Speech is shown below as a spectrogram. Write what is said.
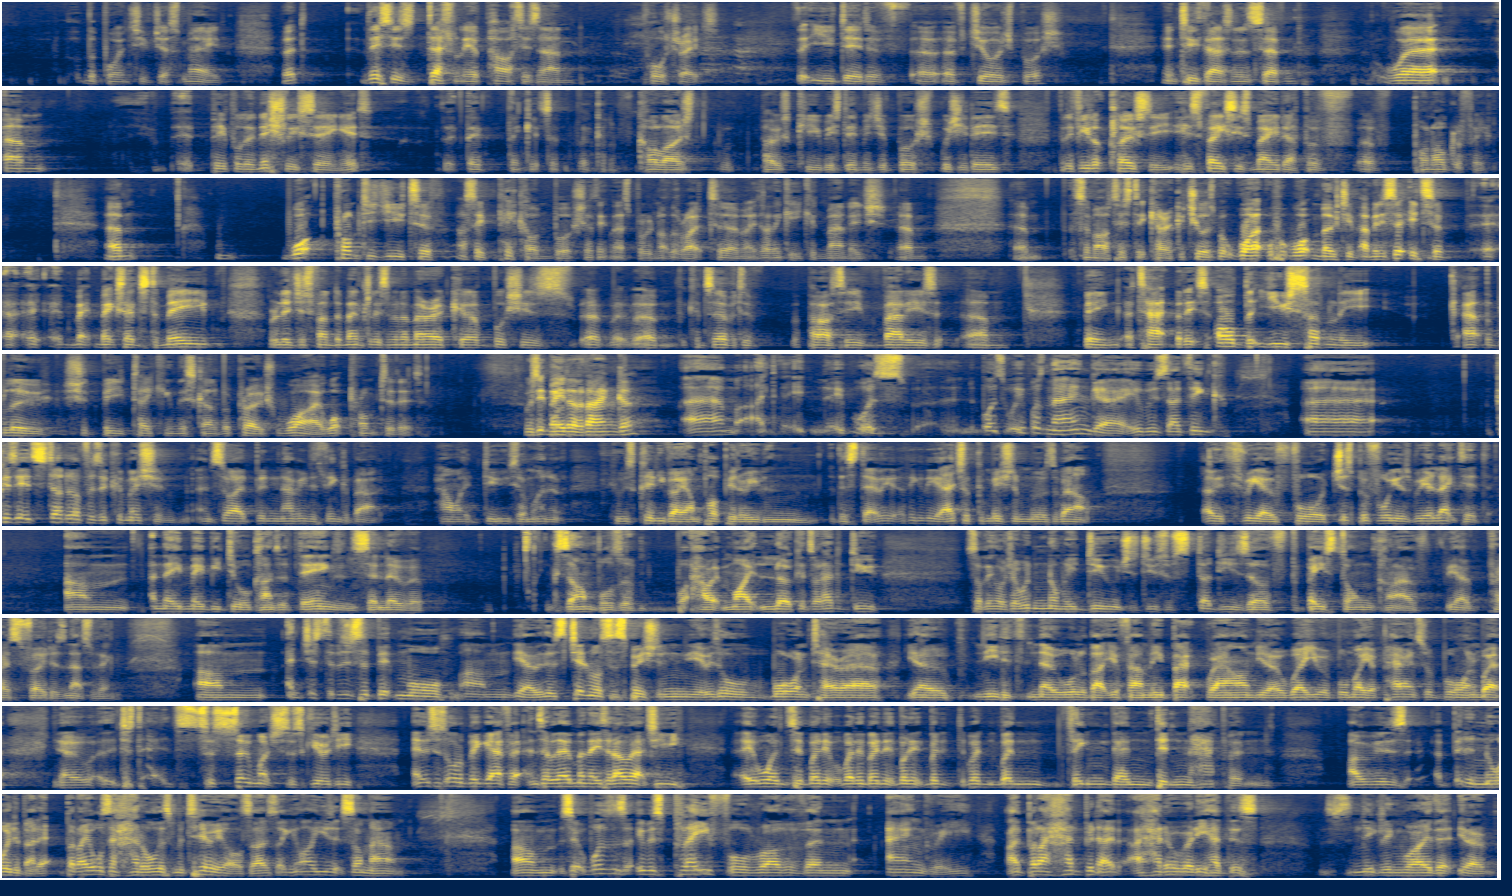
the points you've just made. But this is definitely a partisan portrait that you did of, uh, of George Bush in 2007, where um, it, people initially seeing it, they think it's a, a kind of collaged post-cubist image of Bush, which it is. But if you look closely, his face is made up of, of pornography. Um, what prompted you to, I say, pick on Bush? I think that's probably not the right term. I think he can manage um, um, some artistic caricatures. But what, what motive? I mean, it's a, it's a, it makes sense to me. Religious fundamentalism in America, Bush's uh, uh, um, Conservative Party values um, being attacked. But it's odd that you suddenly, out the blue, should be taking this kind of approach. Why? What prompted it? Was it made out of anger? Um, it, it, was, it was. It wasn't anger. It was, I think, because uh, it started off as a commission, and so I'd been having to think about how I do someone who was clearly very unpopular even at this day. I think the actual commission was about 03, 04, just before he was re-elected. Um, and they made me do all kinds of things and send over examples of how it might look. And so I had to do something which I wouldn't normally do, which is do of studies of based on kind of you know press photos and that sort of thing. Um, and just there was just a bit more, um, you know, there was general suspicion. It was all war on terror. You know, needed to know all about your family background. You know, where you were born, where your parents were born, where you know, just just so much security. It was just all a big effort. And so then when they said, "Oh, actually," it was, when it, when it, when it, when it, when when thing then didn't happen, I was a bit annoyed about it. But I also had all this material, so I was like, oh, "I'll use it somehow." Um, so it wasn't. It was playful rather than angry. I, but I had been, I, had already had this, this, niggling worry that you know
